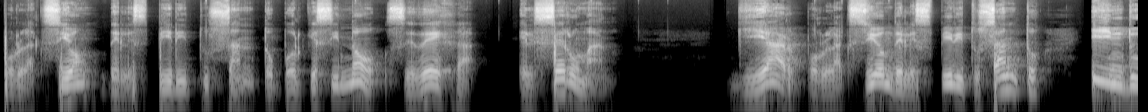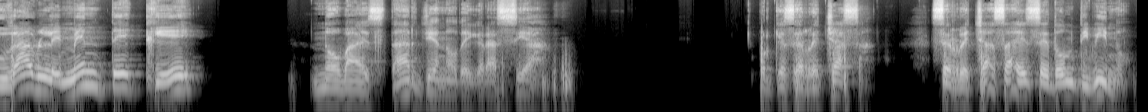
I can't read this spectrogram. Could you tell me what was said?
por la acción del Espíritu Santo, porque si no se deja el ser humano guiar por la acción del Espíritu Santo, indudablemente que no va a estar lleno de gracia, porque se rechaza, se rechaza ese don divino,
